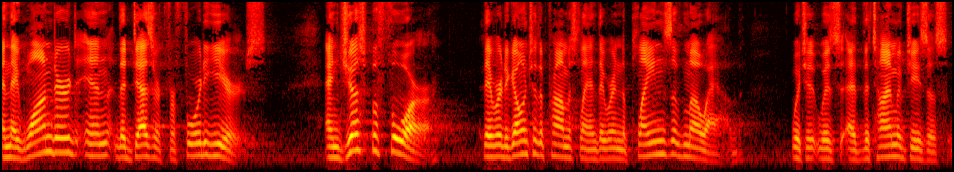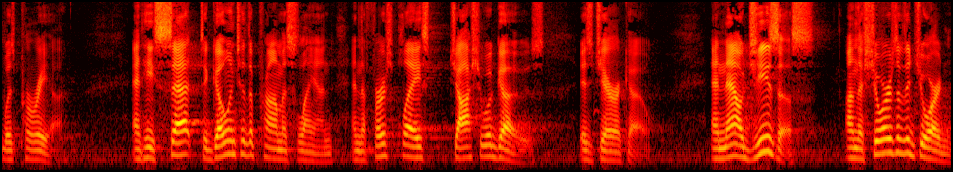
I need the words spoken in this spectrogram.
and they wandered in the desert for 40 years. And just before they were to go into the promised land, they were in the plains of Moab, which it was at the time of Jesus was Perea. And he set to go into the promised land, and the first place Joshua goes is Jericho. And now Jesus, on the shores of the Jordan,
